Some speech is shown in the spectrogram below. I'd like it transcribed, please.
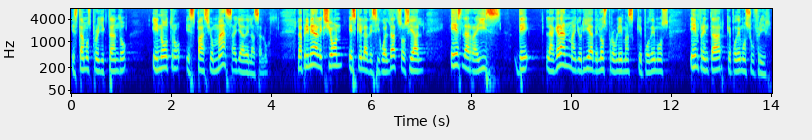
estamos proyectando en otro espacio más allá de la salud. La primera lección es que la desigualdad social es la raíz de la gran mayoría de los problemas que podemos enfrentar, que podemos sufrir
